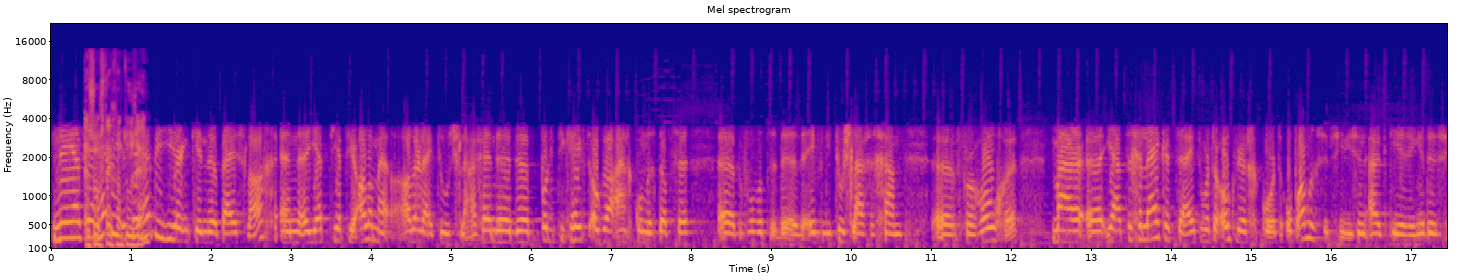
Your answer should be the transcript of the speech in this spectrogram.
Nee, ja, en zo slecht aan toe zijn? we hebben hier een kinderbijslag en uh, je, hebt, je hebt hier allemaal, allerlei toeslagen. En de, de politiek heeft ook wel aangekondigd dat ze bijvoorbeeld de, de, een van die toeslagen gaan uh, verhogen. Maar uh, ja, tegelijkertijd wordt er ook weer gekort op andere subsidies en uitkeringen. Dus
